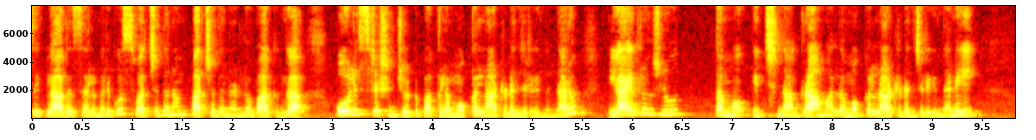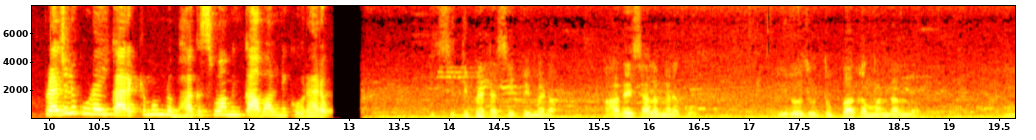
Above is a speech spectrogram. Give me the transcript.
సిపి ఆదేశాల మేరకు స్వచ్ఛదనం పచ్చదనంలో భాగంగా పోలీస్ స్టేషన్ చుట్టుపక్కల మొక్కలు నాటడం జరిగిందన్నారు. ఈ ఐదు రోజులు తమ ఇచ్చిన గ్రామాల్లో మొక్కలు నాటడం జరిగిందని ప్రజలు కూడా ఈ కార్యక్రమంలో భాగస్వామ్యం కావాలని కోరారు. సిద్దిపేట సిపి మేడం ఆదేశాల మేరకు ఈరోజు దుబ్బాక మండలంలో ఈ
